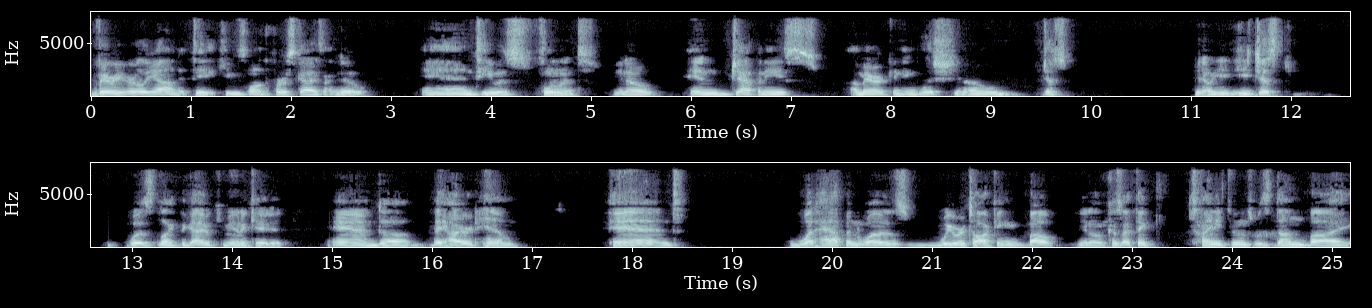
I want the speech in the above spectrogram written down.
very early on at DiC. He was one of the first guys I knew and he was fluent, you know, in Japanese, American English, you know, just, you know, he, he just was like the guy who communicated and, uh, they hired him and what happened was we were talking about, you know, cause I think Tiny Toons was done by,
